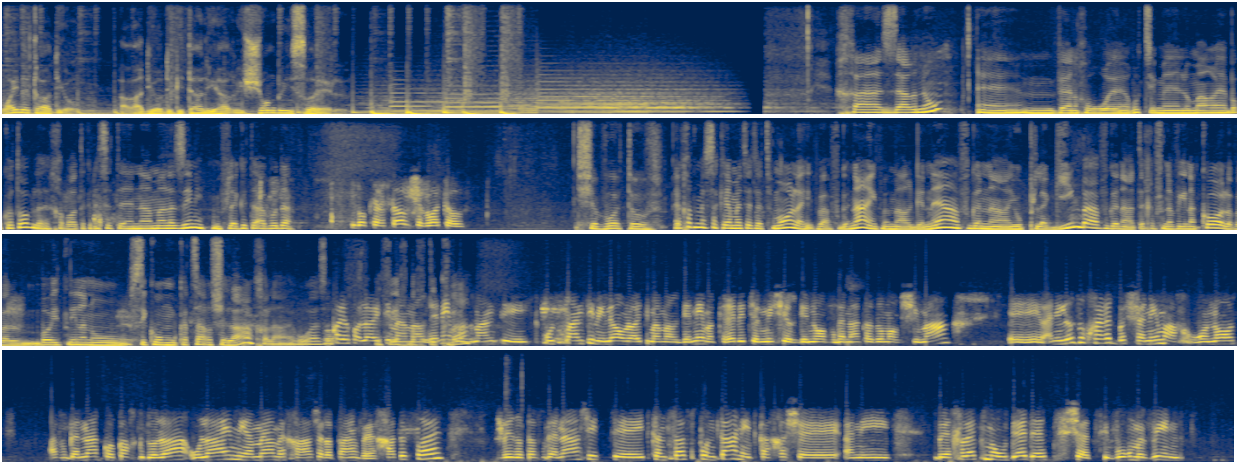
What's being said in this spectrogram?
ויינט רדיו, הרדיו דיגיטלי הראשון בישראל. חזרנו, אה, ואנחנו אה, רוצים אה, לומר בוקר טוב לחברת הכנסת נעמה לזימי, מפלגת העבודה. בוקר טוב, שבוע טוב. שבוע טוב. איך את מסכמת את אתמול? היית בהפגנה, היית במארגני ההפגנה, היו פלגים בהפגנה, תכף נבין הכל, אבל בואי תני לנו סיכום קצר שלך על האירוע הזה. קודם כל לא הייתי מהמארגנים, הוזמנתי, הוזמנתי לנאום, לא הייתי מהמארגנים, הקרדיט של מי שארגנו הפגנה כזו מרשימה. אה, אני לא זוכרת בשנים האחרונות הפגנה כל כך גדולה, אולי מימי המחאה של 2011, וזאת הפגנה שהתכנסה ספונטנית, ככה שאני... בהחלט מעודדת שהציבור מבין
